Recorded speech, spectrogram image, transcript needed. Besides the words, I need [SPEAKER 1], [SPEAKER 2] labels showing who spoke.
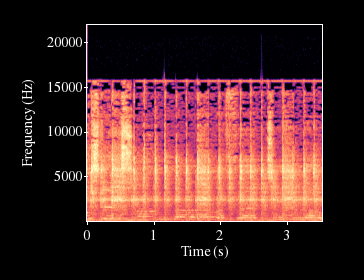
[SPEAKER 1] monsters slumber, a threat to love.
